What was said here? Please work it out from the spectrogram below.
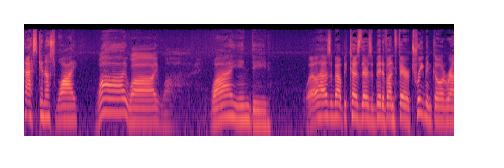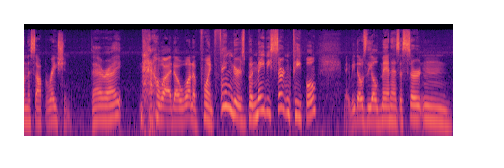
Asking us why? Why, why, why? Why, indeed. Well, how's about because there's a bit of unfair treatment going around this operation? That right? Now, I don't want to point fingers, but maybe certain people, maybe those the old man has a certain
